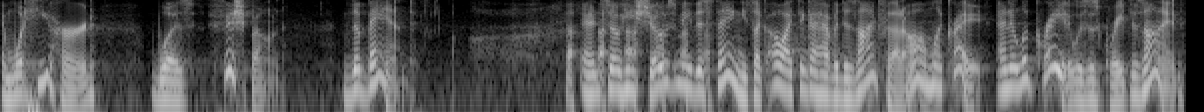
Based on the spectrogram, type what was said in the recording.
And what he heard was Fishbone, the band. And so he shows me this thing. He's like, "Oh, I think I have a design for that." Oh, I'm like, "Great!" And it looked great. It was this great design.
